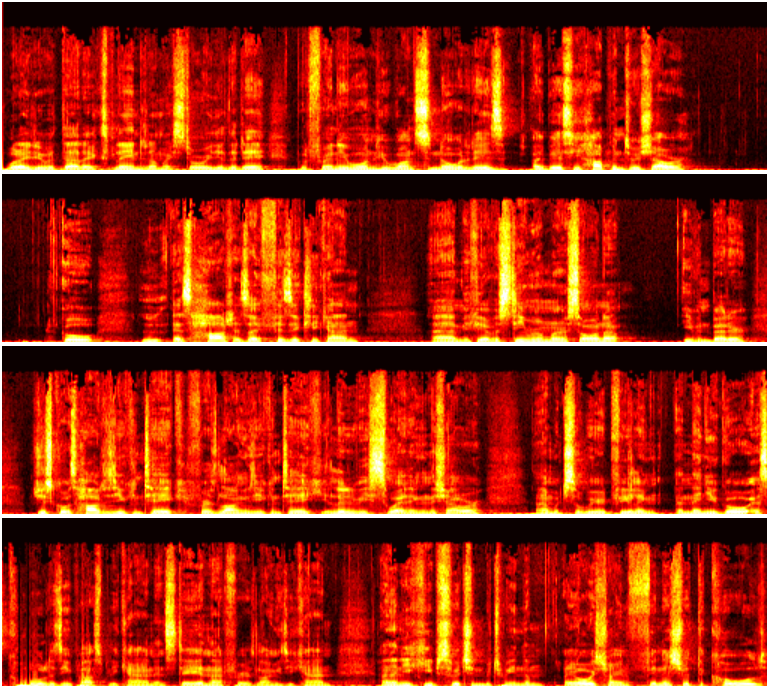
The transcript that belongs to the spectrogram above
what I do with that, I explained it on my story the other day. But for anyone who wants to know what it is, I basically hop into a shower, go as hot as I physically can. Um, if you have a steam room or a sauna, even better. Just go as hot as you can take for as long as you can take. You're literally sweating in the shower, um, which is a weird feeling. And then you go as cold as you possibly can and stay in that for as long as you can. And then you keep switching between them. I always try and finish with the cold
